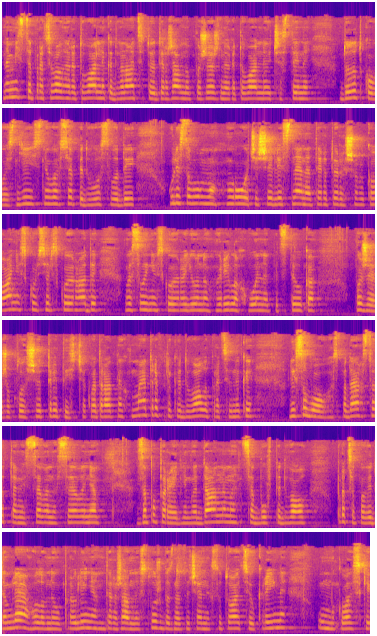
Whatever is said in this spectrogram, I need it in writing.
На місці працювали рятувальники 12-ї державної пожежної рятувальної частини. Додатково здійснювався підвоз води. У лісовому урочищі лісне на території Широколанівської сільської ради Веселинівського району горіла хвойна підстилка. Пожежу площею 3 тисячі квадратних метрів ліквідували працівники лісового господарства та місцеве населення. За попередніми даними, це був підвал. Про це повідомляє головне управління Державної служби з надзвичайних ситуацій України у Миколаївській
